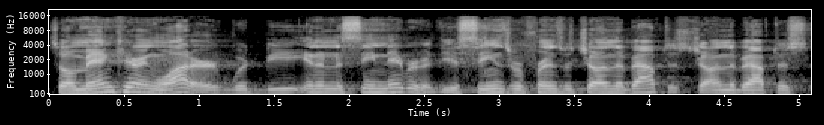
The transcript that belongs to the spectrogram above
So a man carrying water would be in an Essene neighborhood. The Essenes were friends with John the Baptist. John the Baptist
